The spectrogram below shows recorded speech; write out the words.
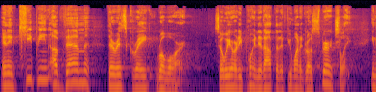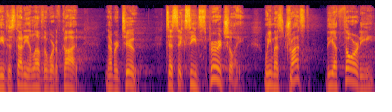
and in keeping of them there is great reward. So we already pointed out that if you want to grow spiritually, you need to study and love the Word of God. Number two, to succeed spiritually, we must trust the authority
